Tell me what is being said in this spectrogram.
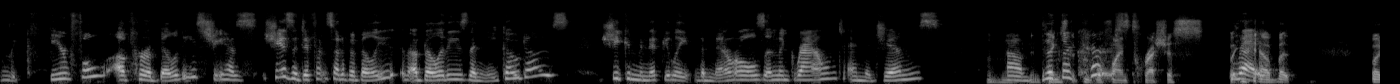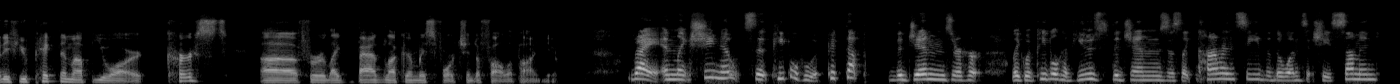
like fearful of her abilities. She has she has a different set of ability, abilities than nico does. She can manipulate the minerals in the ground and the gems mhm, um, and things they're that people find precious. But Right. yeah, but but if you pick them up, you are cursed uh for like bad luck or misfortune to fall upon you. Right. And like she notes that people who have picked up the gems or her like when people have used the gems as like currency, the, the ones that she's summoned,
